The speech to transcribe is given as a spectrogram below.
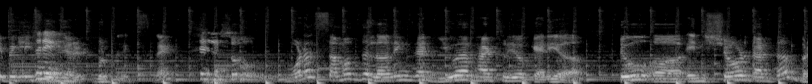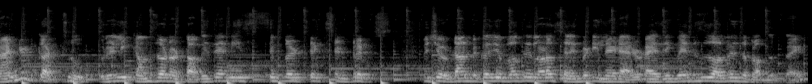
typically Correct. we're at good place right Correct. so what are some of the learnings that you have had through your career to uh, ensure that the branded cut through really comes out on top? Is there any simple tricks and tricks which you have done because you work with a lot of celebrity led advertising where this is always the problem, right?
